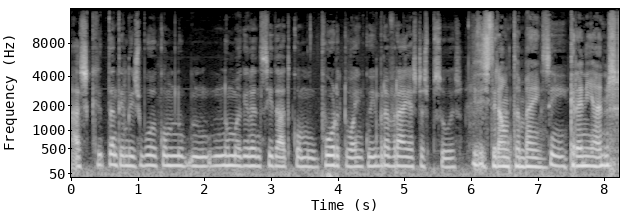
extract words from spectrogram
Acho que tanto em Lisboa como no, numa grande cidade como o Porto ou em Coimbra haverá estas pessoas. Existirão também Sim. cranianos.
